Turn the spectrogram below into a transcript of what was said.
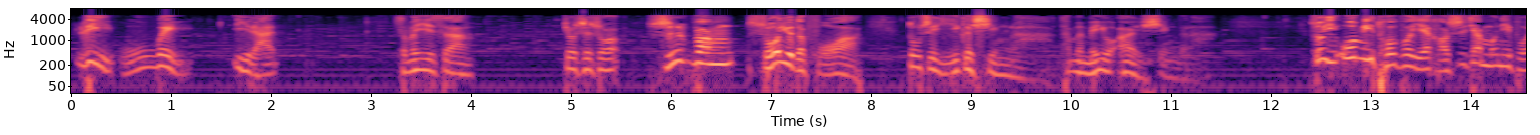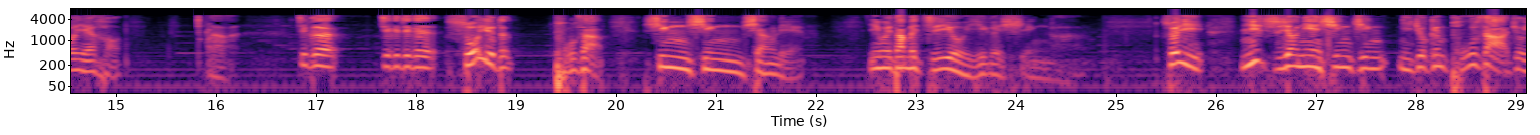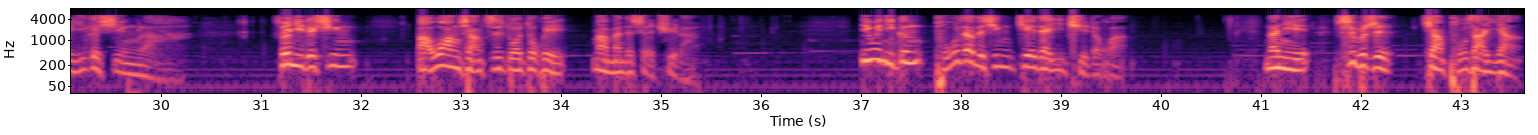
力无畏亦然。什么意思啊？就是说，十方所有的佛啊，都是一个心啦，他们没有二心的啦。所以，阿弥陀佛也好，释迦牟尼佛也好，啊，这个。这个这个所有的菩萨心心相连，因为他们只有一个心啊，所以你只要念心经，你就跟菩萨就一个心啦，所以你的心把妄想执着都会慢慢的舍去了，因为你跟菩萨的心接在一起的话，那你是不是像菩萨一样，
